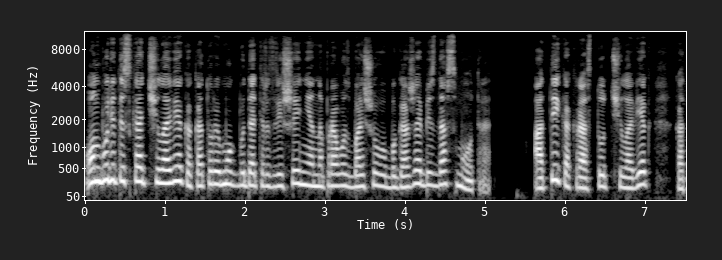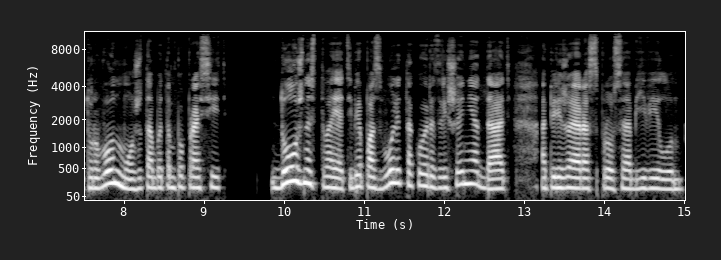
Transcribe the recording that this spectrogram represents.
«Он будет искать человека, который мог бы дать разрешение на провоз большого багажа без досмотра. А ты как раз тот человек, которого он может об этом попросить. Должность твоя тебе позволит такое разрешение дать», — опережая расспросы, объявил он.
